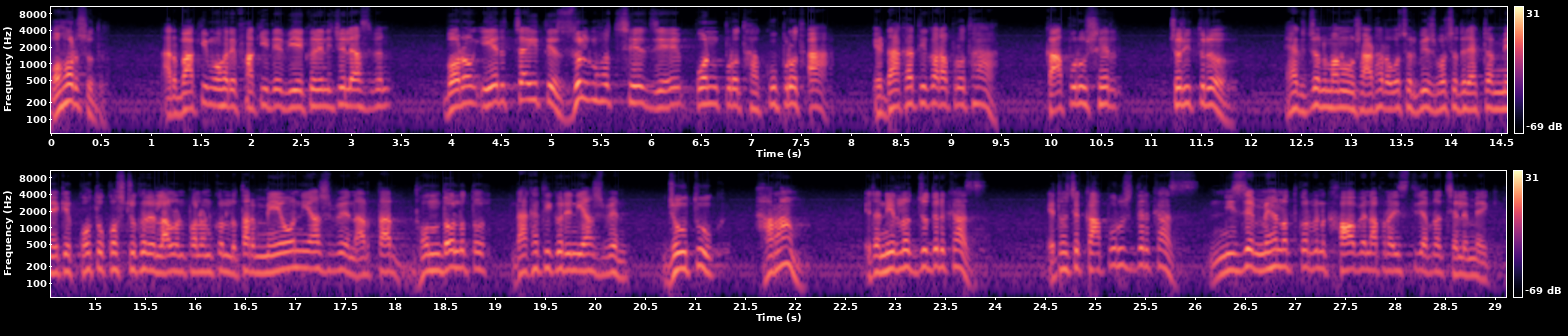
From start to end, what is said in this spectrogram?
মোহর শুধু। আর বাকি মোহরে ফাঁকি দিয়ে বিয়ে করে নিয়ে চলে আসবেন। বরং এর চাইতে জুলম হচ্ছে যে পণ প্রথা, কুপ্রথা? এ ডাকাতি করা প্রথা। কাপুরুষের চরিত্র। একজন মানুষ আঠারো বছর, বিশ বছর ধরে একটা মেয়েকে কত কষ্ট করে লালন পালন করল, তার মেয়েও নিয়ে আসবেন আর তার ধন দৌলত ডাকাতি করে নিয়ে আসবেন। যৌতুক হারাম। এটা নির্লজ্জদের কাজ। এটা হচ্ছে কাপুরুষদের কাজ। নিজে মেহনত করবেন, খাওয়াবেন আপনার স্ত্রী, আপনার ছেলে, মেয়েকে।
